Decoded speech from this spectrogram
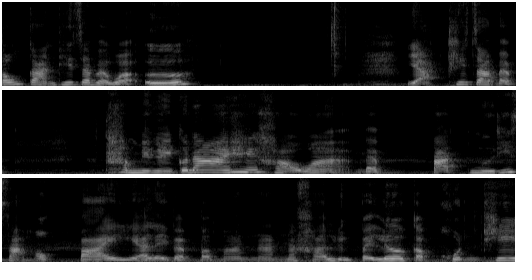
ต้องการที่จะแบบว่า เออ อยากที่จะแบบทำยังไงก็ได้ให้เขาอะแบบตัดมือที่สามออกไปอะไรแบบประมาณนั้นนะคะ หรือไปเลิกกับคนที่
